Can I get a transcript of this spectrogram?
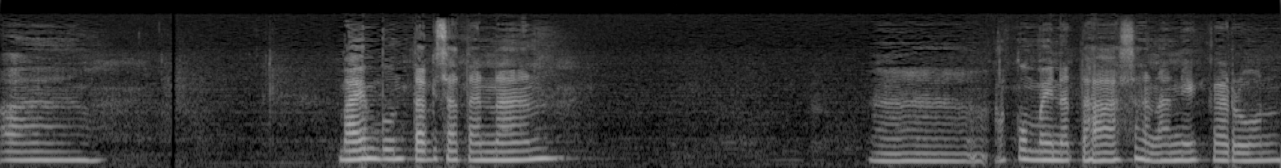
Ah, Maayong buntag sa tanan. Ah, ako may natahasan ani karon.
